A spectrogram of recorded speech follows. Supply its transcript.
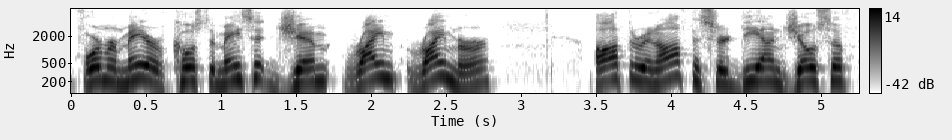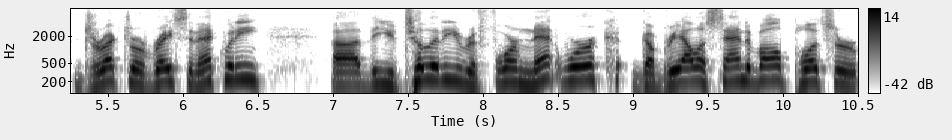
former Mayor of Costa Mesa, Jim Reim- Righeimer, author and officer Deon Joseph, Director of Race and Equity, uh, the Utility Reform Network, Gabriela Sandoval, Pulitzer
